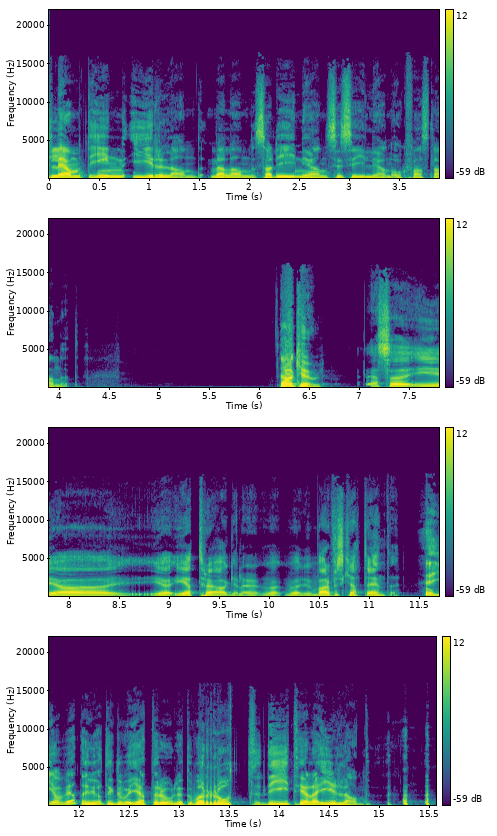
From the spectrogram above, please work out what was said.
klämt in Irland mellan Sardinien, Sicilien och fastlandet. Det var kul. Alltså är jag, är, är jag trög eller? Varför skrattar jag inte? Jag vet inte, jag tyckte det var jätteroligt. De har rott dit hela Irland.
